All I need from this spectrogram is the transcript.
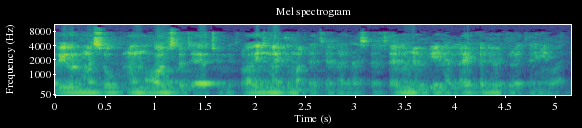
પરિવારમાં શોકનો માહોલ સર્જાયો છે. મિત્રો, આવી જ માહિતી માટે ચેનલના સબસ્ક્રાઈબ અને વિડીયોને લાઈક કરી મિત્રો, ધન્યવાદ.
